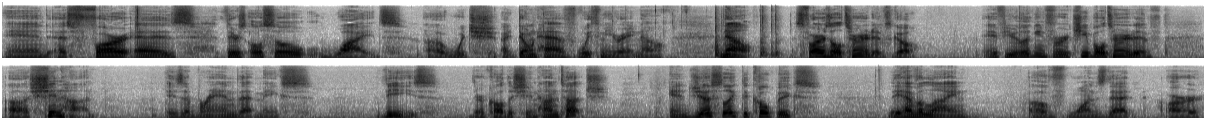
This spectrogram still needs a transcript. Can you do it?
And as far as there's also wides, uh, which I don't have with me right now. Now, as far as alternatives go, if you're looking for a cheap alternative, uh, Shinhan is a brand that makes these. They're called the Shinhan Touch. And just like the Copics, they have a line of ones that are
